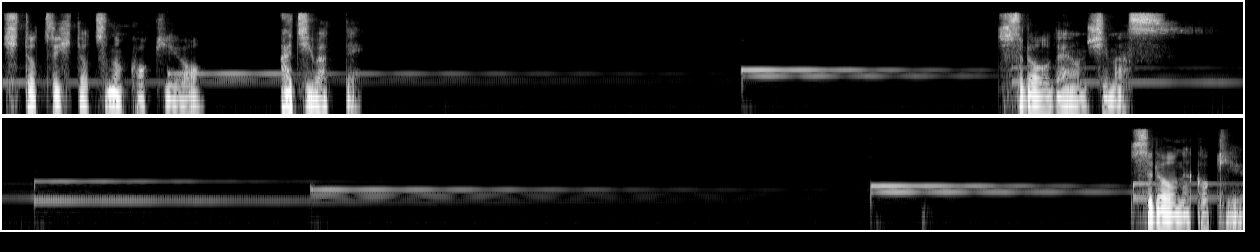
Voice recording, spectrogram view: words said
一つ一つの呼吸を味わって、スローダウンします。ローな呼吸。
